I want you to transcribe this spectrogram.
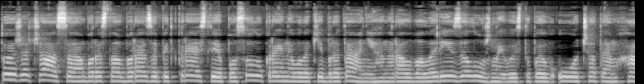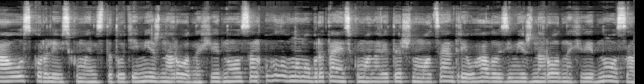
Той же час Борислав Береза підкреслює посол України Великій Британії генерал Валерій Залужний виступив у Чатем Хаус Королівському інституті міжнародних відносин, у головному британському аналітичному центрі у галузі міжнародних відносин.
